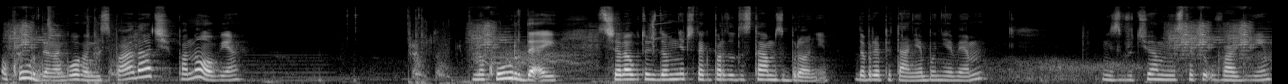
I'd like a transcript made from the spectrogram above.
O kurde, na głowę mi spadać? Panowie. No kurde, ej. Strzelał ktoś do mnie, czy tak bardzo dostałam z broni? Dobre pytanie, bo nie wiem. Nie zwróciłam niestety uwagi.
